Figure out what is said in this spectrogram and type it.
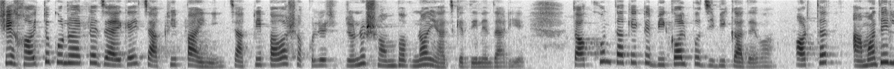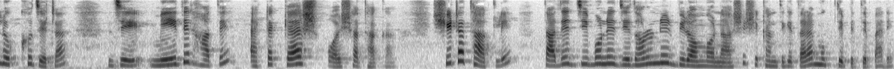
সে হয়তো কোনো একটা জায়গায় চাকরি পায়নি। চাকরি পাওয়া সকলের জন্য সম্ভব নয় আজকের দিনে দাঁড়িয়ে। তখন তাকে একটা বিকল্প জীবিকা দেওয়া। অর্থাৎ আমাদের লক্ষ্য যেটা, যে মেয়েদের হাতে একটা ক্যাশ পয়সা থাকা। সেটা থাকলে তাদের জীবনে যে ধরনের বিড়ম্বনা আসে, সেখান থেকে তারা মুক্তি পেতে পারে।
